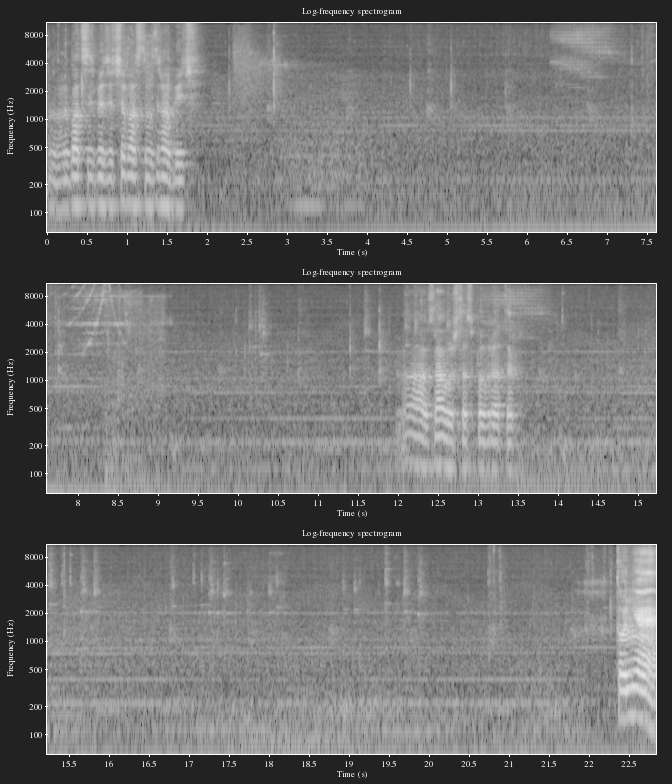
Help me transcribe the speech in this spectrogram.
No, chyba coś będzie trzeba z tym zrobić. Załóż to z powrotem. To nie!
